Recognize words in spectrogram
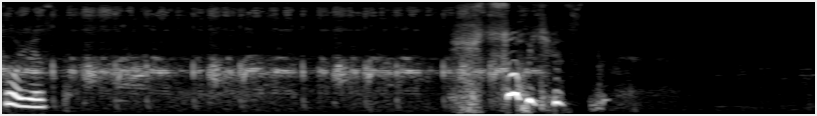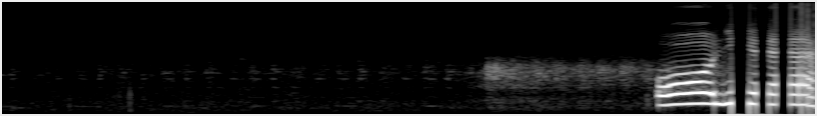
Co jest? Co jest? O nie!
